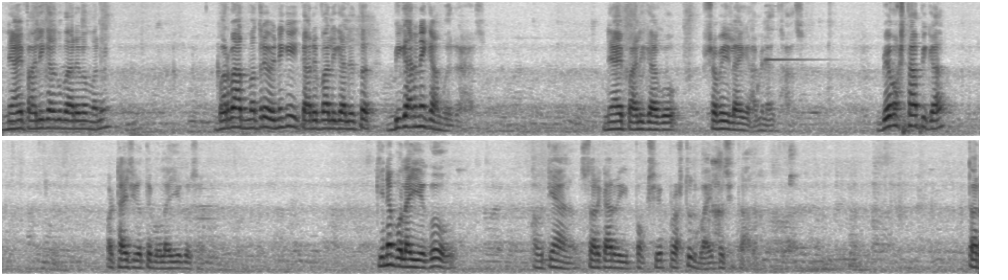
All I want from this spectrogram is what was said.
न्यायपालिकाको बारेमा भने बर्बाद मात्रै होइन कि कार्यपालिकाले त बिगार्ने काम गरिरहेको छ। न्यायपालिकाको सबैलाई हामीलाई थाहा छ। व्यवस्थापिका अट्ठाइस गते बोलाइएको छ। किन बोलाइएको? अब त्यहाँ सरकारी पक्ष प्रस्तुत भएपछि त हो तर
